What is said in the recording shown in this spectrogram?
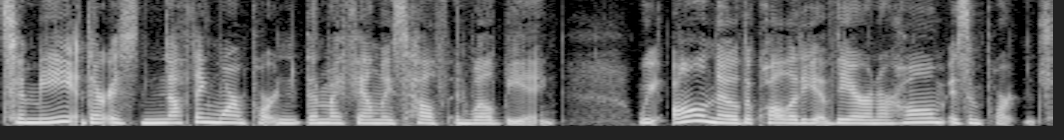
To me, there is nothing more important than my family's health and well being. We all know the quality of the air in our home is important.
